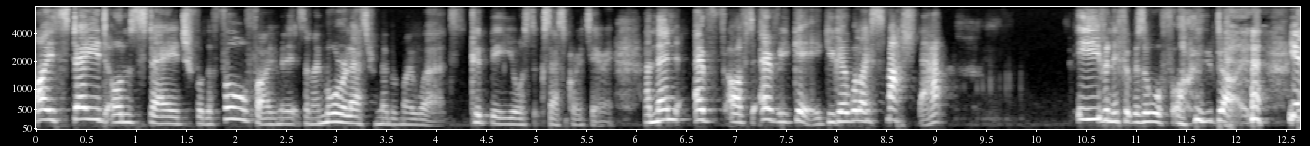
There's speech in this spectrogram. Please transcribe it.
I stayed on stage for the full five minutes and I more or less remember my words, could be your success criteria. And then ev- after every gig, you go, Well, I smashed that. Even if it was awful you died. Yeah.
